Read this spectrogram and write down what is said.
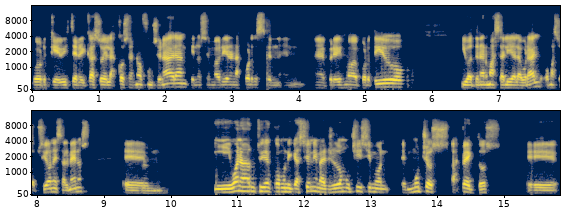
porque, viste, en el caso de las cosas no funcionaran, que no se me abrieran las puertas en, el periodismo deportivo, iba a tener más salida laboral o más opciones al menos. Eh, y bueno, estudié comunicación y me ayudó muchísimo en, muchos aspectos. Eh,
